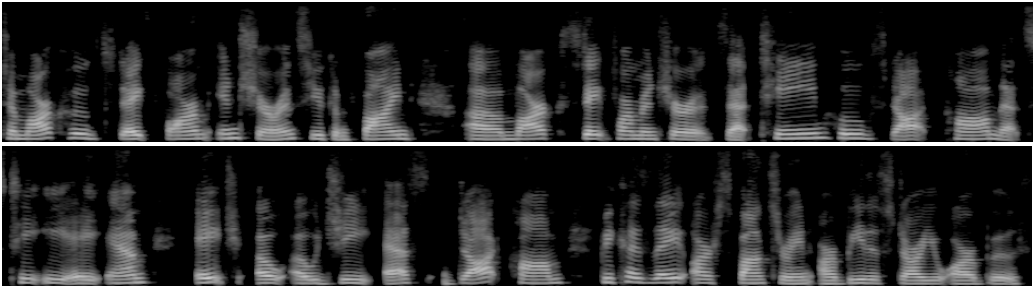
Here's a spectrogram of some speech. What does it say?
to Mark Hoog State Farm Insurance. You can find uh, Mark State Farm Insurance at teamhoogs.com. That's T E A M H O O G S dot com because they are sponsoring our Be the Star You Are booth.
